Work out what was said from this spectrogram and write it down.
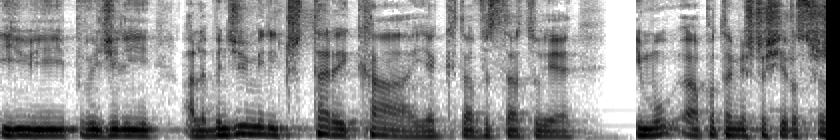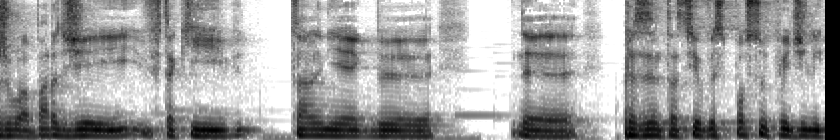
i powiedzieli, ale będziemy mieli 4K, jak ta wystartuje. I mu, a potem jeszcze się rozszerzyła bardziej w taki totalnie jakby e, prezentacjowy sposób. Powiedzieli,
